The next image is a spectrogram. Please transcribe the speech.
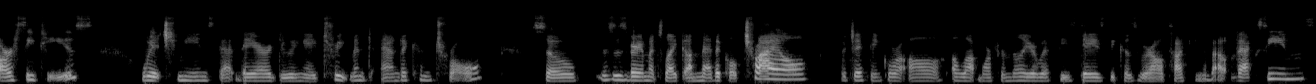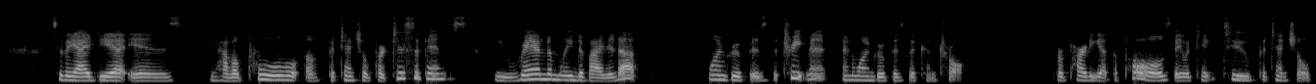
RCTs, which means that they are doing a treatment and a control. So this is very much like a medical trial, which I think we're all a lot more familiar with these days because we're all talking about vaccines. So the idea is you have a pool of potential participants, you randomly divide it up. One group is the treatment and one group is the control. For party at the polls, they would take two potential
